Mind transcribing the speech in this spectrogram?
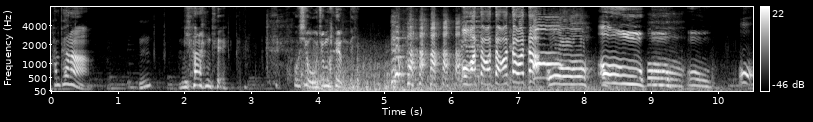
한편아 응? 미안한데 혹시 오줌마이 없니? 어 왔다 왔다 왔다 왔다 오. 어우 어. 오어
